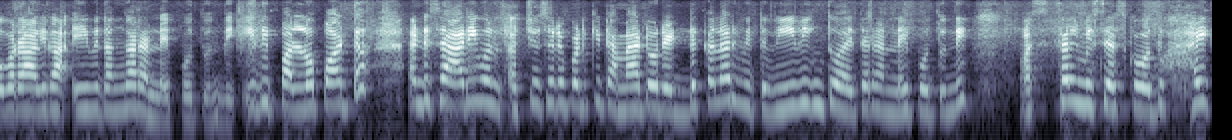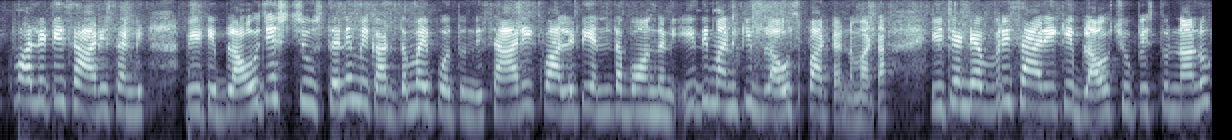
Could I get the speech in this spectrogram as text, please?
ఓవరాల్గా ఈ విధంగా రన్ అయిపోతుంది. ఇది పల్లో పార్ట్ అండ్ శారీ వచ్చేసేటప్పటికి టమాటో రెడ్ కలర్ విత్ వీవింగ్తో అయితే రన్ అయిపోతుంది. అస్సలు మిస్ చేసుకోవద్దు. హై క్వాలిటీ శారీస్ అండి. వీటి బ్లౌజెస్ చూస్తేనే మీకు అర్థమైపోతుంది. శారీ క్వాలిటీ ఎంత బాగుందని. ఇది మనకి బ్లౌజ్ పార్ట్ అనమాట ఈచ్ అండ్ ఎవ్రీ శారీకి బ్లౌజ్ చూపిస్తున్నాను.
